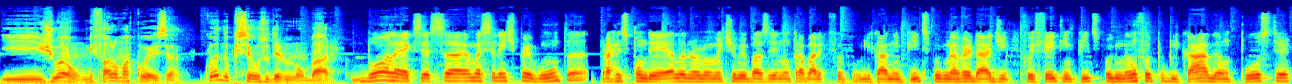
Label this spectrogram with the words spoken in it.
E, João, me fala uma coisa. Quando que você usa o dreno lombar? Bom, Alex, essa é uma excelente pergunta. Para responder ela, normalmente eu me baseio num trabalho que foi publicado em Pittsburgh. Na verdade, foi feito em Pittsburgh, não foi publicado, é um pôster,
